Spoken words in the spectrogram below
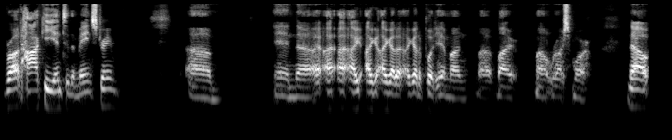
brought hockey into the mainstream. Um, and uh, I, I, I, I gotta I gotta put him on uh, my Mount Rushmore. Now,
